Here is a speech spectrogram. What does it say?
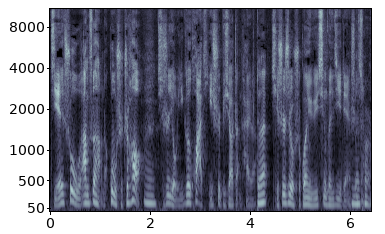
结束阿姆斯特朗的故事之后，嗯，其实有一个话题是必须要展开的，对，其实就是关于兴奋剂这件事情，没错，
